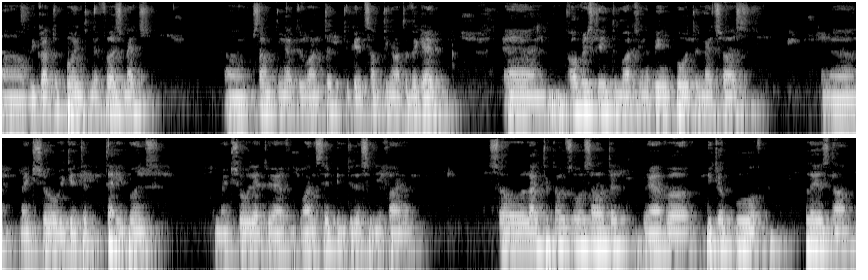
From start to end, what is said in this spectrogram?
Uh, we got the point in the first match, um, something that we wanted to get something out of the game. And obviously, tomorrow is going to be an important match for us. And uh, make sure we get the 30 points to make sure that we have one step into the semi final. So, like the coach also said, we have a bigger pool of players now,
